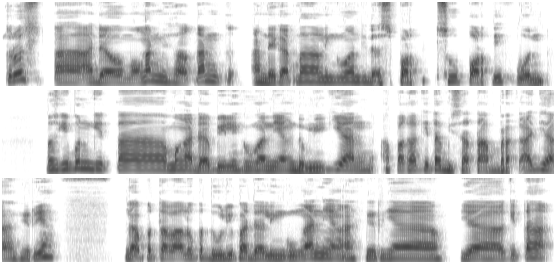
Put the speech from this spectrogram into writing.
Terus uh, ada omongan misalkan andai kata lingkungan tidak support, suportif pun meskipun kita menghadapi lingkungan yang demikian, apakah kita bisa tabrak aja akhirnya nggak terlalu peduli pada lingkungan yang akhirnya ya kita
